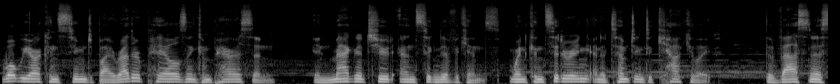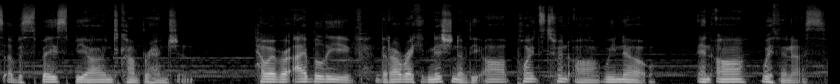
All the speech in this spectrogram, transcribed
What we are consumed by rather pales in comparison in magnitude and significance when considering and attempting to calculate the vastness of a space beyond comprehension. However, I believe that our recognition of the awe points to an awe we know, an awe within us.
